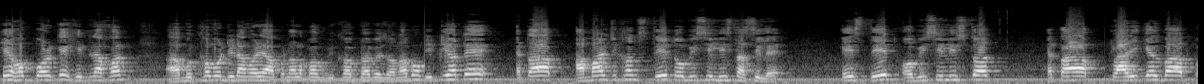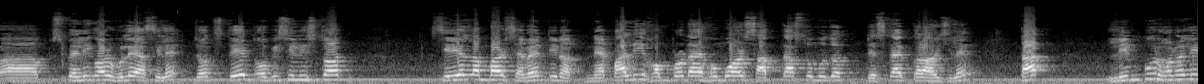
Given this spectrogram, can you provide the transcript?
সেই সম্পৰ্কে সিদিনাখন আহ, মুখ্যমন্ত্ৰী ডাঙৰীয়া আপোনালোকক বিশদভাৱে জনাব। দ্বিতীয়তে এটা আমাৰ যিখন state O B C list আছিলে এই ষ্টেট অ বি চি লিষ্টত এটা ক্লাৰিকেল বা স্পেলিঙৰ ভুলে আছিলে য'ত ষ্টেট অ বি চি লিষ্টত চিৰিয়েল নাম্বাৰ ছেভেণ্টিনত নেপালী সম্প্ৰদায়সমূহৰ ছাবকাষ্টসমূহ য'ত ডেছক্ৰাইব কৰা হৈছিলে। তাত লিম্বুৰ সলনি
